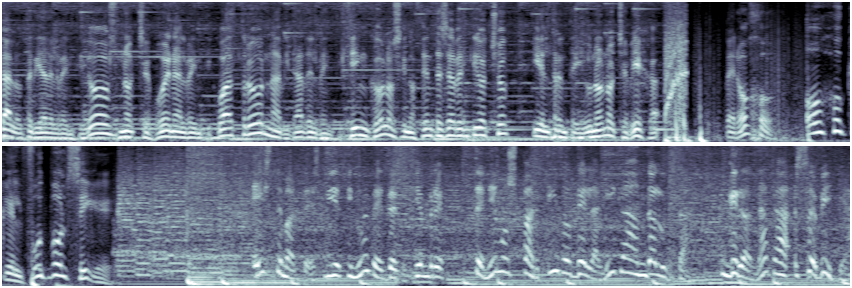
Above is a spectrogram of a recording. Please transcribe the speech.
La Lotería del 22, Nochebuena el 24, Navidad el 25, Los Inocentes el 28 y el 31 Nochevieja. Pero ojo, ojo que el fútbol sigue. Este martes 19 de diciembre tenemos partido de la Liga Andaluza, Granada-Sevilla.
